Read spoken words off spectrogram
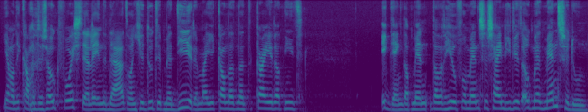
Ja, want ik kan me dus ook voorstellen, inderdaad, want je doet dit met dieren, maar je kan, dat, kan je dat niet ik denk dat, men, dat er heel veel mensen zijn die dit ook met mensen doen.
